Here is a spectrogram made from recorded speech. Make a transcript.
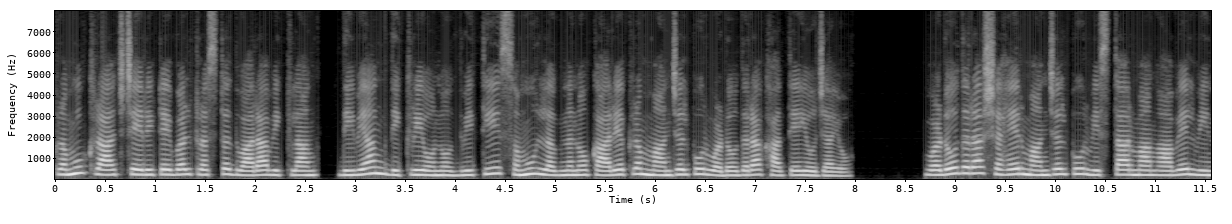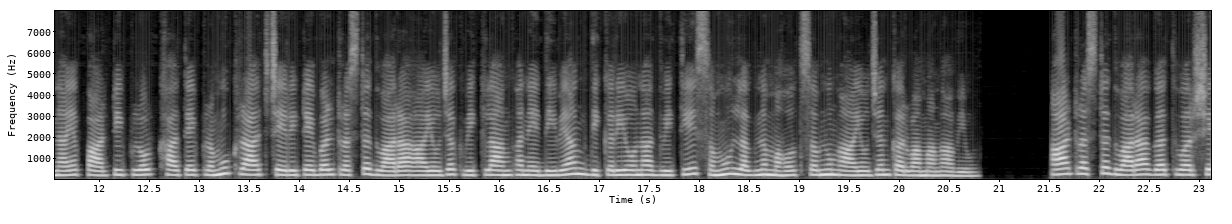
પ્રમુખ રાજ ચેરિટેબલ ટ્રસ્ટ દ્વારા વિકલાંગ, દિવ્યાંગ દીકરીઓનો દ્વિતીય સમૂહ લગ્નનો કાર્યક્રમ માંજલપુર વડોદરા ખાતે યોજાયો. વડોદરા શહેર માંજલપુર વિસ્તારમાં આવેલ વિનાયક પાર્ટી પ્લોટ ખાતે પ્રમુખ રાજ ચેરિટેબલ ટ્રસ્ટ દ્વારા આયોજક વિકલાંગ અને દિવ્યાંગ દીકરીઓના દ્વિતીય સમૂહ લગ્ન મહોત્સવનું આયોજન કરવામાં આવ્યું. આ ટ્રસ્ટ દ્વારા ગત વર્ષે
